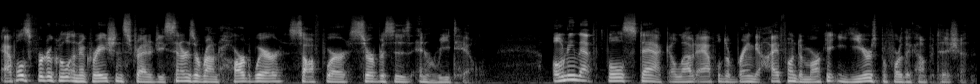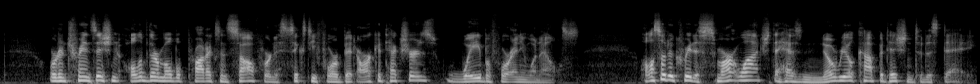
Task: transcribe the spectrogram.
Apple's vertical integration strategy centers around hardware, software, services, and retail. Owning that full stack allowed Apple to bring the iPhone to market years before the competition, or to transition all of their mobile products and software to 64 bit architectures way before anyone else. Also, to create a smartwatch that has no real competition to this day.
